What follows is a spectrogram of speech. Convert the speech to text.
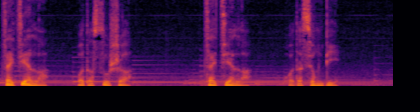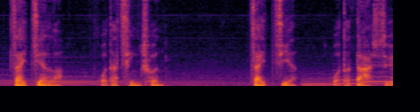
再见了，我的宿舍；再见了，我的兄弟；再见了，我的青春；再见，我的大学。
